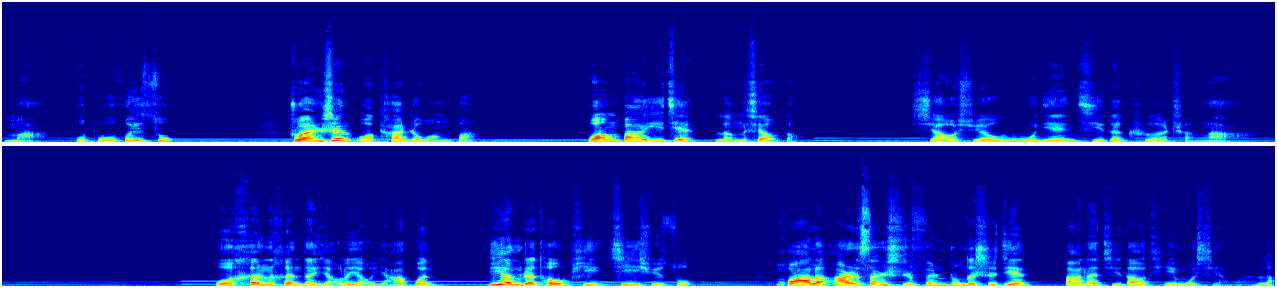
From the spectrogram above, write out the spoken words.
妈的，我不会做。转身，我看着王八。王八一见，冷笑道：“小学五年级的课程啊！”我恨恨地咬了咬牙关，硬着头皮继续做，花了二三十分钟的时间把那几道题目写完了。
